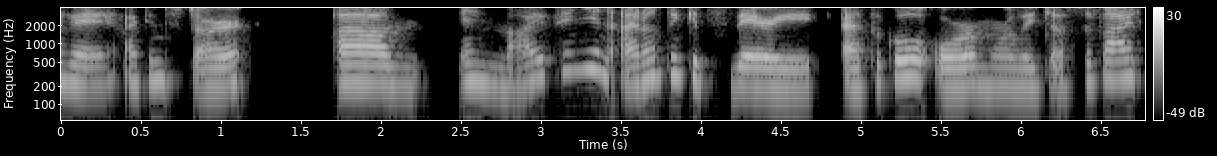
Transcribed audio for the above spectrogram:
Okay, I can start. Um, in my opinion, I don't think it's very ethical or morally justified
